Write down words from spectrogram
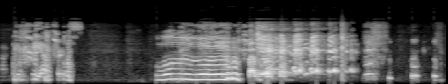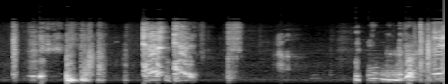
not going to be up first. Chubby bunny.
